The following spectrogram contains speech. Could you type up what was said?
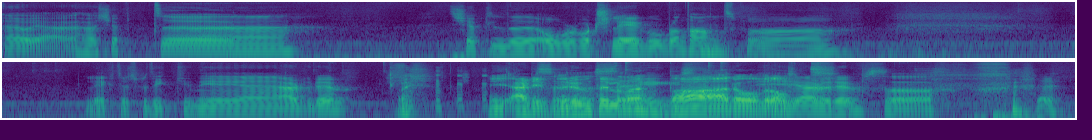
Jo, jeg har kjøpt uh, Kjøpt Overwatch-lego, blant annet, på leketøysbutikken i Elverum. Oi. I Elverum, til og med. Da er det I overalt. Elverum, så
